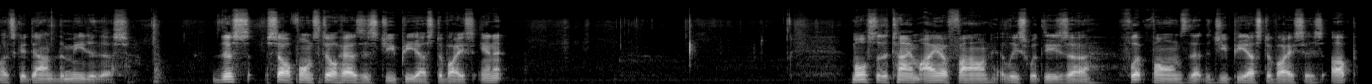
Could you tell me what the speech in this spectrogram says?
let's get down to the meat of this. This cell phone still has its GPS device in it. Most of the time, I have found, at least with these uh, flip phones, that the GPS device is up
